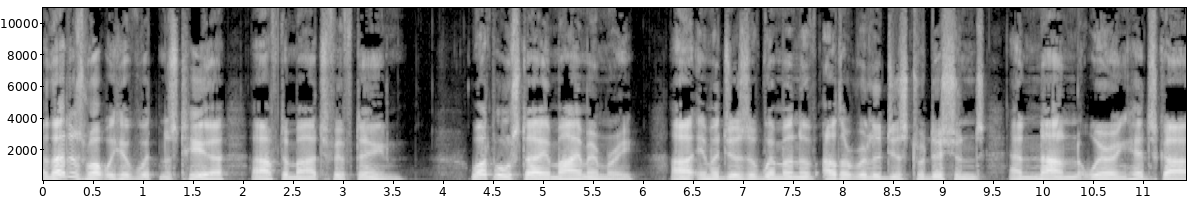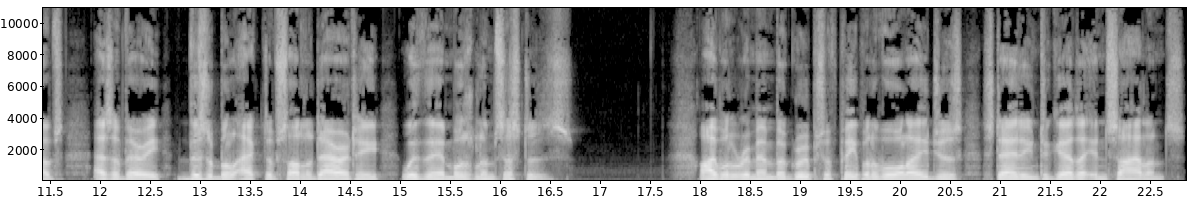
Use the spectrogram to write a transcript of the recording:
And that is what we have witnessed here after March 15. What will stay in my memory are images of women of other religious traditions and none wearing headscarves as a very visible act of solidarity with their Muslim sisters. I will remember groups of people of all ages standing together in silence,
